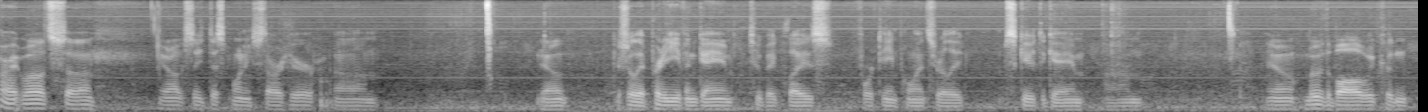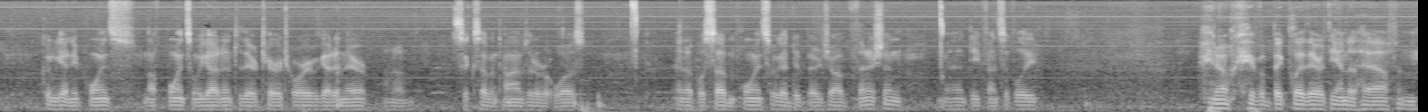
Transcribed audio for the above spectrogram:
all right. Well, it's uh, you know obviously disappointing start here. Um, you know, it's really a pretty even game. Two big plays, 14 points, really skewed the game. Um, you know, moved the ball. We couldn't couldn't get any points, enough points, and we got into their territory. We got in there know, six, seven times, whatever it was. Ended up with seven points, so we got to do a better job finishing and defensively. You know, gave a big play there at the end of the half, and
